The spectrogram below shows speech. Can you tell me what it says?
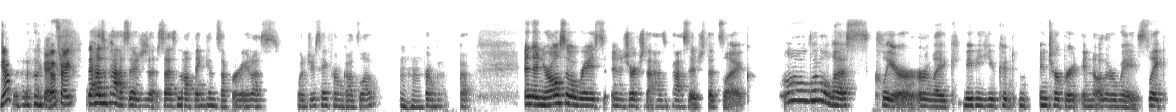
Yeah, okay, that's right That has a passage that says nothing can separate us. What did you say from God's love? Mhm. from God. Uh, and then you're also raised in a church that has a passage that's like a little less clear or like maybe you could interpret in other ways like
